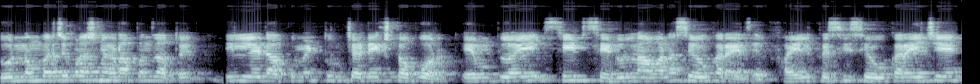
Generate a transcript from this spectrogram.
दोन नंबरच्या प्रश्नाकडे आपण जातोय. दिलेले डॉक्युमेंट तुमच्या डेस्कटॉपवर एम्प्लॉई सीट शेड्यूल नावानं सेव्ह करायचे फाईल कशी सेव्ह करायची आहे?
